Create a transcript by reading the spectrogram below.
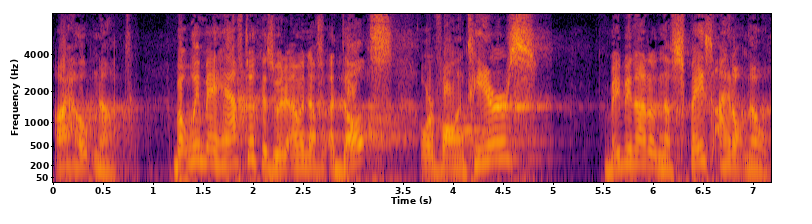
I hope not. But we may have to because we don't have enough adults or volunteers. Maybe not enough space. I don't know.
